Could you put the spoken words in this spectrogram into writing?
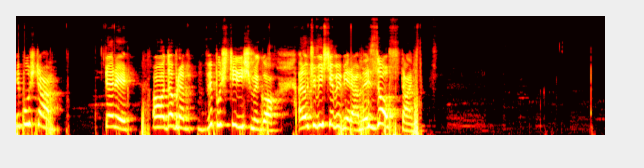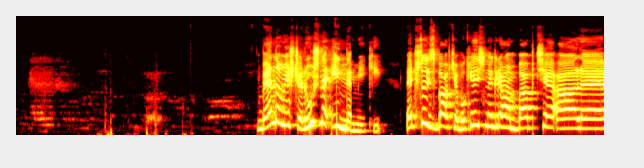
Wypuszczam. Cztery. O, dobra, wypuściliśmy go. Ale oczywiście wybieramy. Zostań. Będą jeszcze różne inne filmiki. Lecz to jest babcia, bo kiedyś nagrałam babcię, ale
